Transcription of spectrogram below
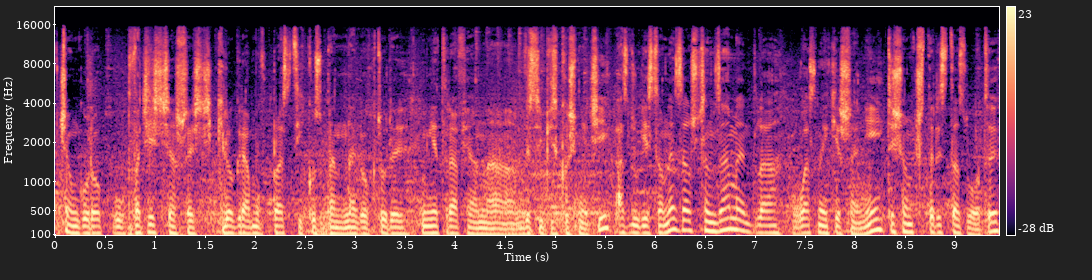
w ciągu roku 26 kg plastiku zbędnego, który nie trafia na wysypisko śmieci, a z drugiej strony zaoszczędzamy dla własnej kieszeni 1400 zł.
